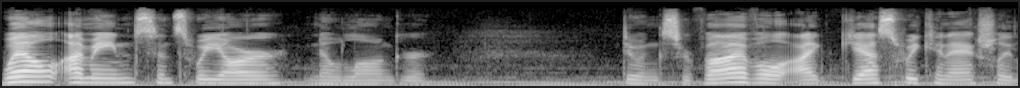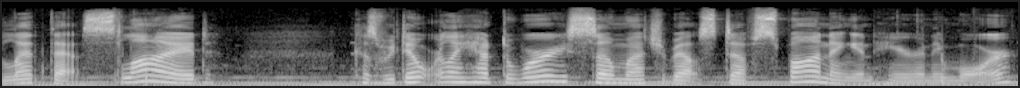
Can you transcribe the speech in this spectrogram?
Well, I mean, since we are no longer doing survival, I guess we can actually let that slide because we don't really have to worry so much about stuff spawning in here anymore.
